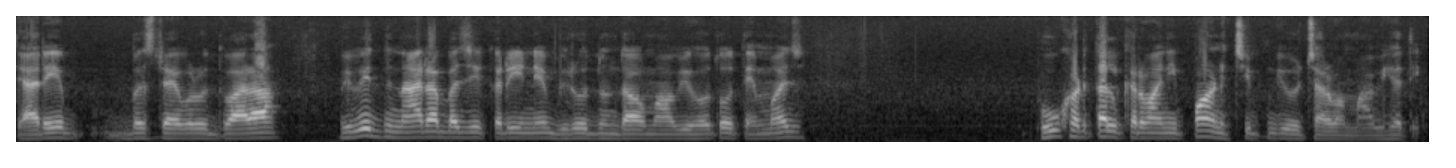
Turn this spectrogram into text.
ત્યારે બસ ડ્રાઈવરો દ્વારા વિવિધ નારાબાજી કરીને વિરોધ નોંધાવવામાં આવ્યો હતો. તેમજ ભૂખ હડતાલ કરવાની પણ ચીમકી ઉચ્ચારવામાં આવી હતી.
